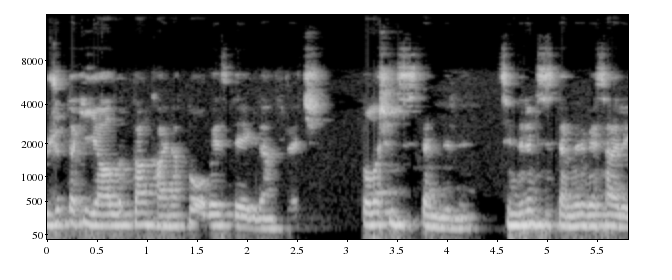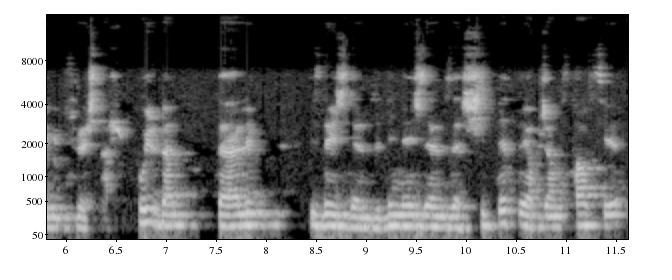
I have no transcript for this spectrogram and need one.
vücuttaki yağlılıktan kaynaklı obeziteye giden süreç, dolaşım sistemleri, sindirim sistemleri vesaire gibi süreçler. O yüzden değerli izleyicilerimize, dinleyicilerimize şiddetle yapacağımız tavsiye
